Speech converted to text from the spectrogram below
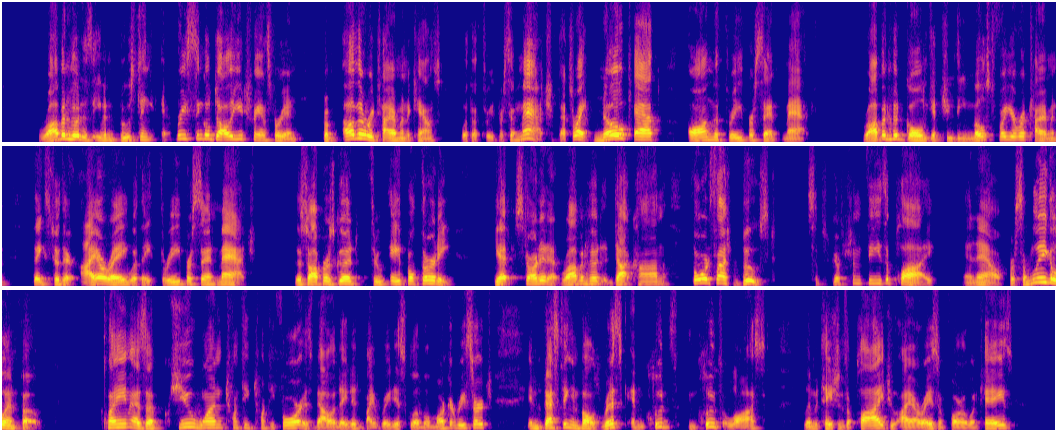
Robinhood is even boosting every single dollar you transfer in from other retirement accounts with a 3% match. That's right, no cap on the 3% match. Robinhood Gold gets you the most for your retirement thanks to their IRA with a 3% match. This offer is good through April 30. Get started at robinhood.com forward slash boost. Subscription fees apply. And now for some legal info. Claim as of Q1 2024 is validated by Radius Global Market Research. Investing involves risk and includes includes loss. Limitations apply to IRAs and 401ks.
